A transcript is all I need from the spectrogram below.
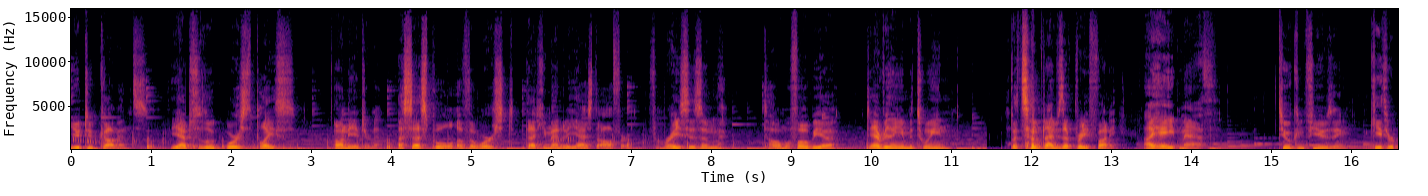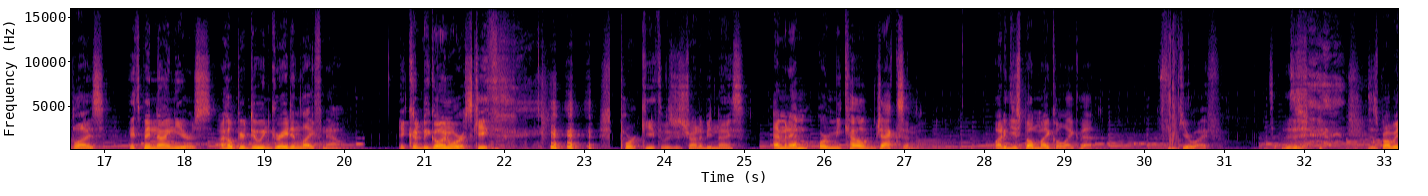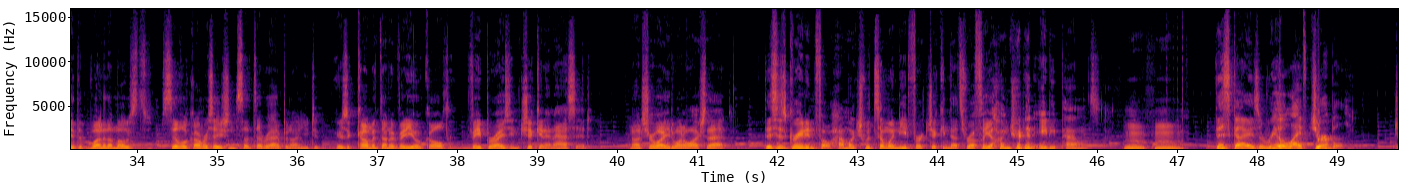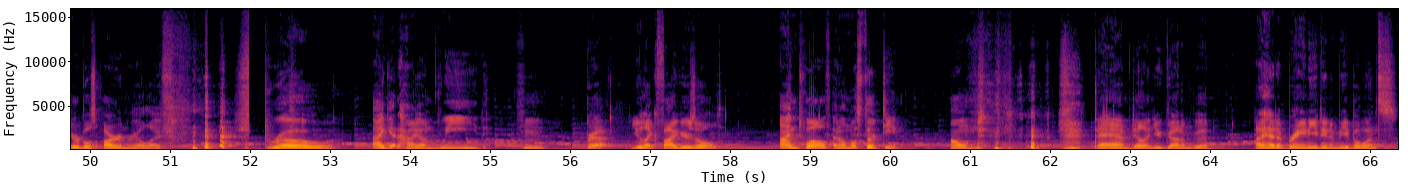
YouTube comments. The absolute worst place on the internet. A cesspool of the worst that humanity has to offer. From racism to homophobia to everything in between. But sometimes they're pretty funny. I hate math. Too confusing. Keith replies, It's been nine years. I hope you're doing great in life now. It couldn't be going worse, Keith. Poor Keith was just trying to be nice. Eminem or Michael Jackson? Why did you spell Michael like that? Fuck your wife. This is, this is probably the, one of the most civil conversations that's ever happened on YouTube. Here's a comment on a video called Vaporizing Chicken and Acid. Not sure why you'd want to watch that. This is great info. How much would someone need for a chicken that's roughly 180 pounds? Hmm, hmm. This guy is a real life gerbil. Gerbils are in real life. Bro, I get high on weed. Hmm. Bruh, you're like 5 years old. I'm 12 and almost 13. Oh. Damn, Dylan, you got him good. I had a brain-eating amoeba once.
